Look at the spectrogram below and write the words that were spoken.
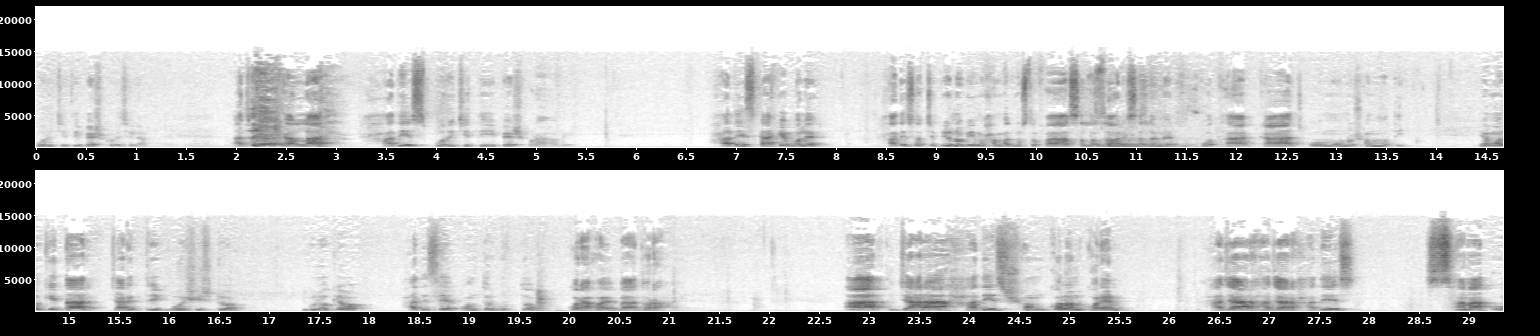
পরিচিতি পেশ করেছিলাম। আজকে ইনশাআল্লাহ হাদিস পরিচিতি পেশ করা হবে। হাদিস কাকে বলে? হাদিস হচ্ছে প্রিয় নবী মোহাম্মদ মুস্তফা সাল্লামের কথা, কাজ ও মনোসম্মতি। এমনকি তার চারিত্রিক বৈশিষ্ট্যগুলোকেও হাদিসের অন্তর্ভুক্ত করা হয় বা ধরা হয়। আর যারা হাদিস সংকলন করেন, হাজার হাজার হাদিস সানাত ও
